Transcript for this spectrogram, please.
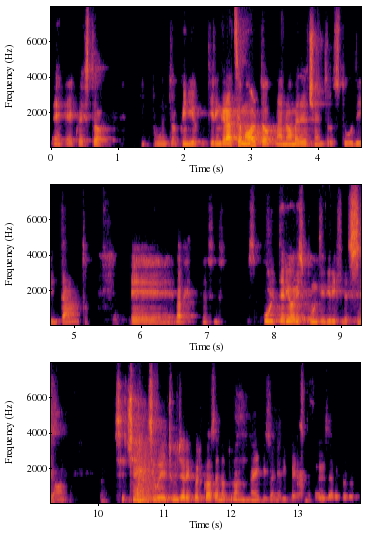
e, e questo il punto. Quindi ti ringrazio molto a nome del centro studi intanto. E, vabbè, ulteriori spunti di riflessione. Se, se vuoi aggiungere qualcosa, no, tu non hai bisogno di questo, puoi usare quello.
